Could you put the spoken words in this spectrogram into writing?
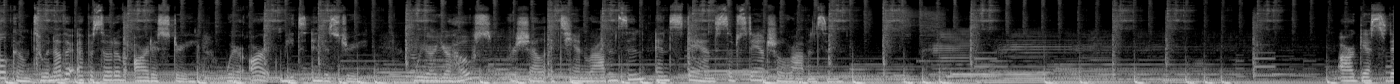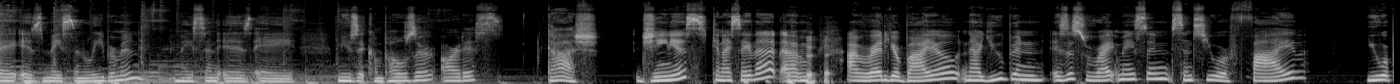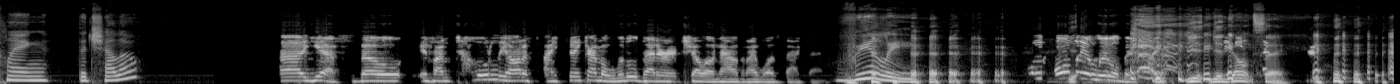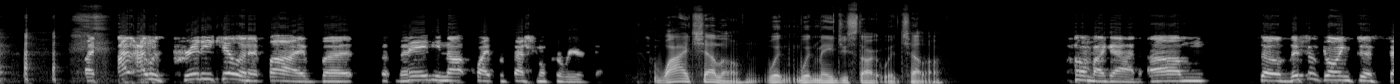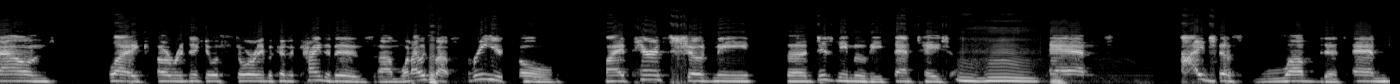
Welcome to another episode of Artistry, where art meets industry. We are your hosts, Rochelle Etienne Robinson and Stan Substantial Robinson. Our guest today is Mason Lieberman. Mason is a music composer, artist. Gosh, genius. Can I say that? Um, I read your bio. Now, you've been, is this right, Mason? Since you were five, you were playing the cello? Uh, yes, though if I'm totally honest, I think I'm a little better at cello now than I was back then. Really? Only a little bit. you, you don't say. like I, I, was pretty killing at five, but, but maybe not quite professional career. Why cello? What what made you start with cello? Oh my god. Um, so this is going to sound like a ridiculous story because it kind of is. Um, when I was about three years old, my parents showed me the Disney movie Fantasia, mm-hmm. and I just loved it. And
